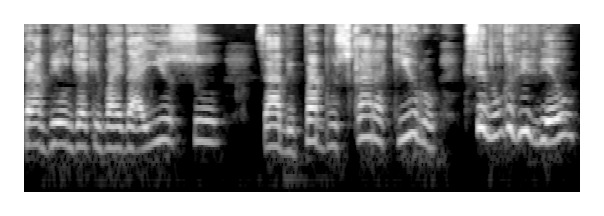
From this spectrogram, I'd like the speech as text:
para ver onde é que vai dar isso, sabe? Para buscar aquilo que você nunca viveu,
